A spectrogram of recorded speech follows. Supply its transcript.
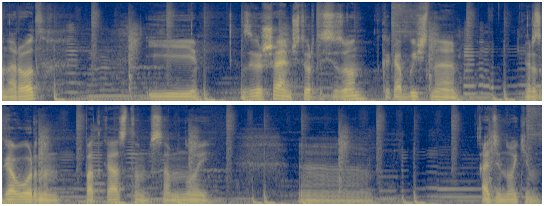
народ. И завершаем четвертый сезон, как обычно, разговорным подкастом со мной, э, одиноким,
